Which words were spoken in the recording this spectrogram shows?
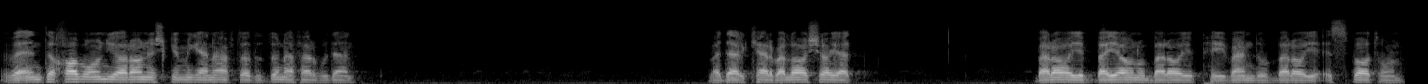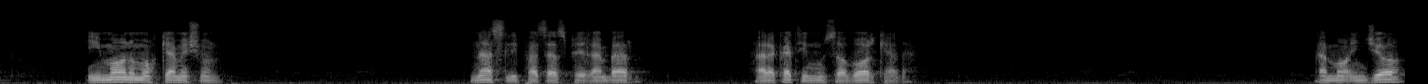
و انتخاب اون یارانش که میگن هفتاد و دو نفر بودن. و در کربلا شاید برای بیان و برای پیوند و برای اثبات اون ایمان و محکمشون نسلی پس از پیغمبر حرکتی موساوار کردن. اما اینجا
